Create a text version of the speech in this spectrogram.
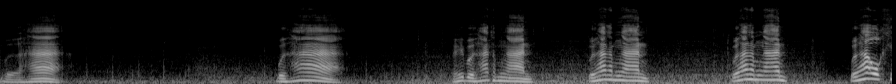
เบอร์ห้าเบอร์ห้าเฮ้ยเบอร์ห้าทำงาน เบอร์ห้าทำงาน เบอร์ห้าทำงาน เบอร์ห้าโอเค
